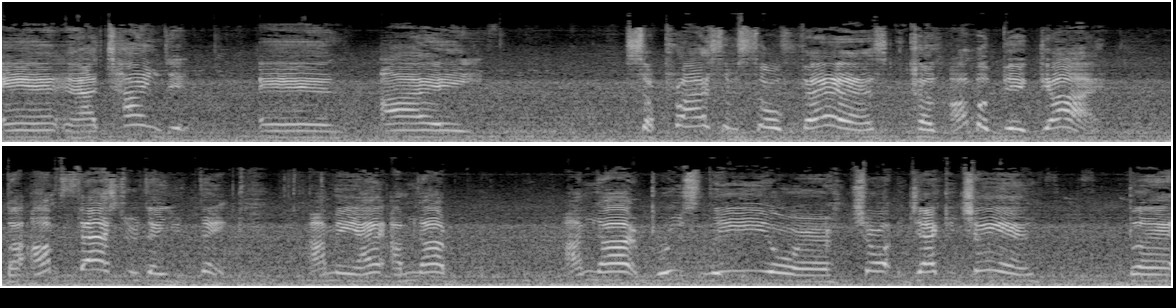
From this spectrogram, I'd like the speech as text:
and, and I timed it. And I surprise them so fast because I'm a big guy, but I'm faster than you think. I mean, I, am not, I'm not Bruce Lee or Char Jackie Chan, but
